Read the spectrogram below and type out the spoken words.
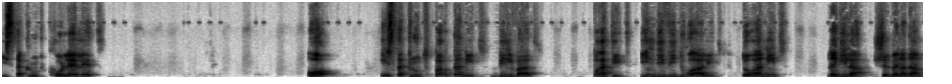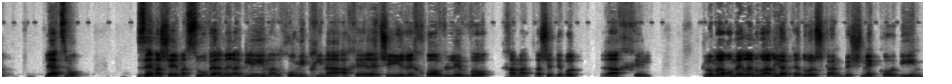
הסתכלות כוללת, או הסתכלות פרטנית בלבד, פרטית, אינדיבידואלית, תורנית, רגילה של בן אדם לעצמו. זה מה שהם עשו, והמרגלים הלכו מבחינה אחרת, שהיא רחוב לבוא חמת, ראשי תיבות רחל. כלומר, אומר לנו הארי הקדוש כאן בשני קודים,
